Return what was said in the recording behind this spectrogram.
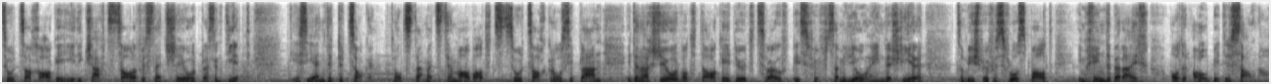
Zurzach AG ihre Geschäftszahlen für das letzte Jahr präsentiert. die sind eher durchzogen. Trotzdem hat das Thermalbad zu Zurzach grosse Pläne. In den nächsten Jahren wird die AG dort 12 bis 15 Millionen investieren. Zum Beispiel für das Flussbad, im Kinderbereich oder auch bei der Sauna.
